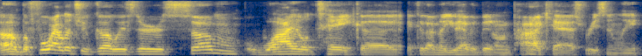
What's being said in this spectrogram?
Uh, before I let you go, is there some wild take? Because uh, I know you haven't been on podcast recently.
